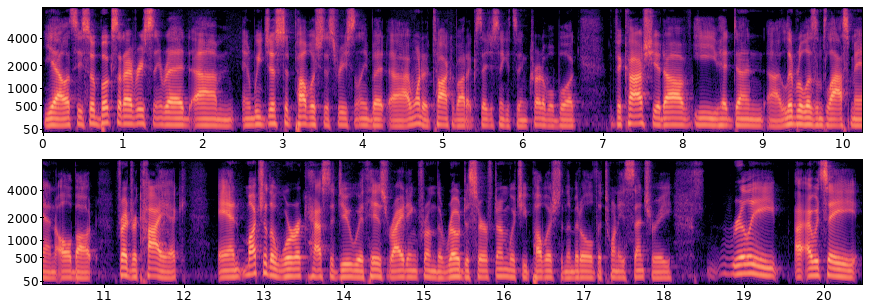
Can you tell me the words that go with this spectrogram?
Yeah, let's see. So books that I've recently read, um, and we just had published this recently, but uh, I wanted to talk about it because I just think it's an incredible book. Vikash Yadav, he had done uh, Liberalism's Last Man, all about Frederick Hayek. And much of the work has to do with his writing from The Road to Serfdom, which he published in the middle of the 20th century. Really, I would say,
